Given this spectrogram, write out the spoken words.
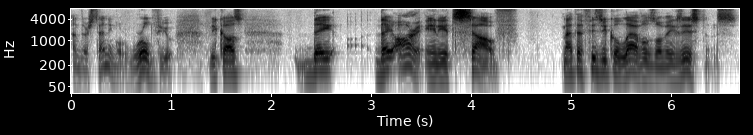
understanding or worldview because they, they are in itself metaphysical levels of existence,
